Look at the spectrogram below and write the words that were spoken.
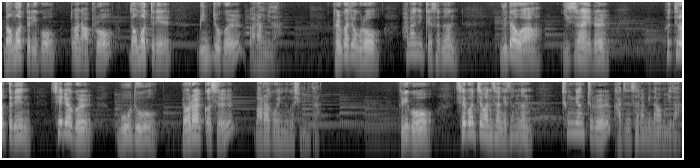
넘어뜨리고 또한 앞으로 넘어뜨릴 민족을 말합니다. 결과적으로 하나님께서는 유다와 이스라엘을 흐트러뜨린 세력을 모두 멸할 것을 말하고 있는 것입니다. 그리고 세 번째 환상에서는 측량줄을 가진 사람이 나옵니다.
